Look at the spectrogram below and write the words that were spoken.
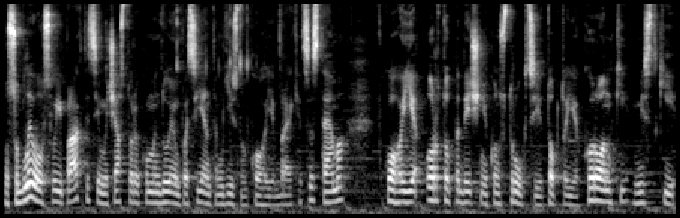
Особливо в своїй практиці ми часто рекомендуємо пацієнтам дійсно, в кого є брекет-система, в кого є ортопедичні конструкції, тобто є коронки, містки,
